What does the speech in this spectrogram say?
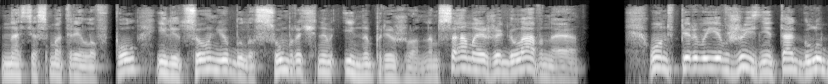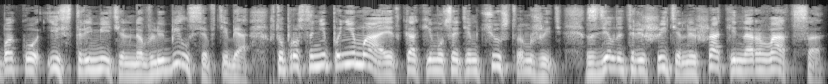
Настя смотрела в пол, и лицо у нее было сумрачным и напряженным. Самое же главное, он впервые в жизни так глубоко и стремительно влюбился в тебя, что просто не понимает, как ему с этим чувством жить, сделать решительный шаг и нарваться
